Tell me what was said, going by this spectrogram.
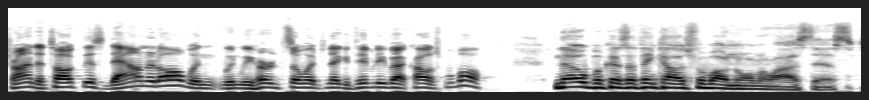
trying to talk this down at all when when we heard so much negativity about college football? No, because I think college football normalized this.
